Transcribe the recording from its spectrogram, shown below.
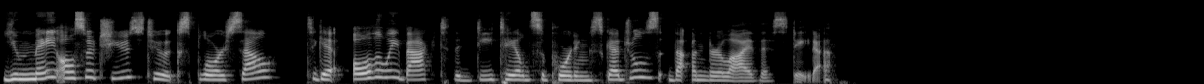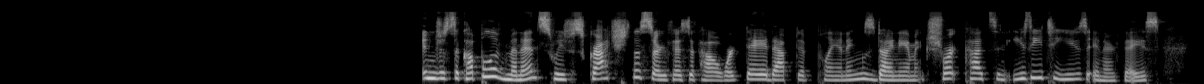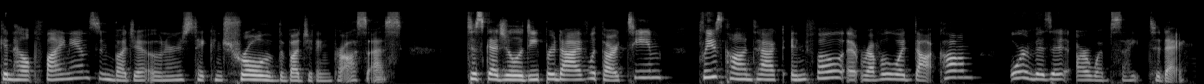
You may also choose to explore Cell to get all the way back to the detailed supporting schedules that underlie this data. In just a couple of minutes, we've scratched the surface of how Workday Adaptive Planning's dynamic shortcuts and easy to use interface can help finance and budget owners take control of the budgeting process. To schedule a deeper dive with our team, please contact info at revelwood.com or visit our website today.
